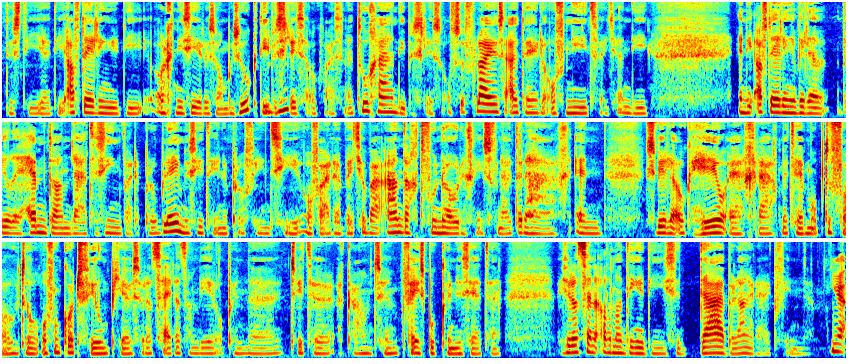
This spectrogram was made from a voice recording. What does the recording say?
Dus die, eh, die afdelingen die organiseren zo'n bezoek. Die Mhm. beslissen ook waar ze naartoe gaan. Die beslissen of ze flyers uitdelen of niet. Weet je? En, die, en die afdelingen willen, willen hem dan laten zien waar de problemen zitten in de provincie. Of waar, de, weet je, waar aandacht voor nodig is vanuit Den Haag. En ze willen ook heel erg graag met hem op de foto of een kort filmpje. Zodat zij dat dan weer op hun eh, Twitter-account en Facebook kunnen zetten. Weet je, dat zijn allemaal dingen die ze daar belangrijk vinden. Ja.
